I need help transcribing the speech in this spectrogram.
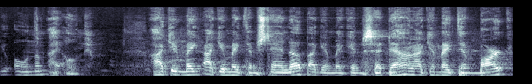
You own them. I own them. I can make I can make them stand up. I can make them sit down. I can make them bark.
